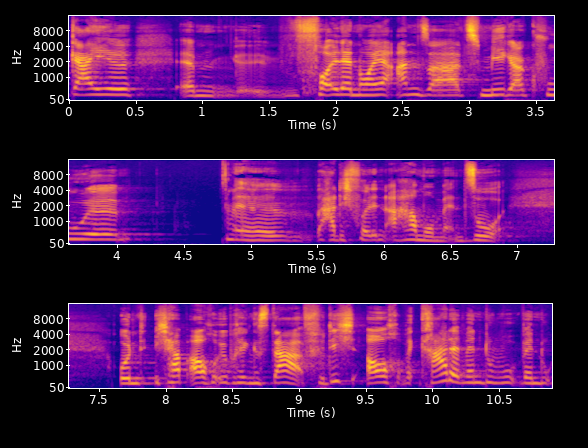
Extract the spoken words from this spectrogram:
geil, ähm, voll der neue Ansatz, mega cool, äh, hatte ich voll den Aha-Moment. So. Und ich habe auch übrigens da für dich auch, gerade wenn du, wenn du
